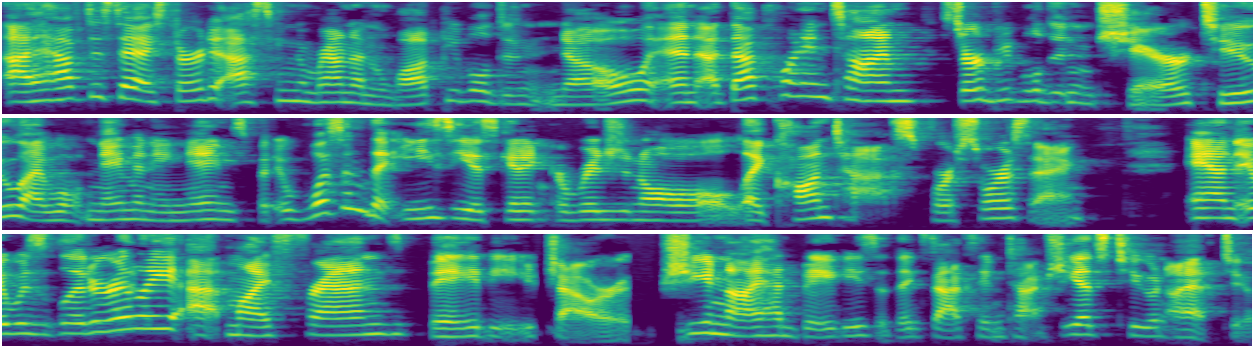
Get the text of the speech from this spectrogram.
I have to say, I started asking around, and a lot of people didn't know. And at that point in time, certain people didn't share too. I won't name any names, but it wasn't the easiest getting original like contacts for sourcing. And it was literally at my friend's baby shower. She and I had babies at the exact same time. She has two, and I have two.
